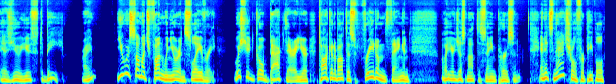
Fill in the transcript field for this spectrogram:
as you used to be, right? You were so much fun when you were in slavery. Wish you'd go back there. And you're talking about this freedom thing, and well, you're just not the same person. And it's natural for people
